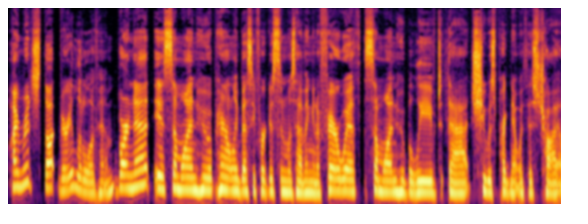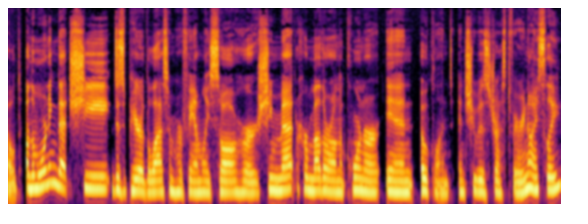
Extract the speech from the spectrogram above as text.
Heinrich thought very little of him. Barnett is someone who apparently Bessie Ferguson was having an affair with, someone who believed that she was pregnant with his child. On the morning that she disappeared, the last time her family saw her, she met her mother on the corner in Oakland, and she was dressed very nicely.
